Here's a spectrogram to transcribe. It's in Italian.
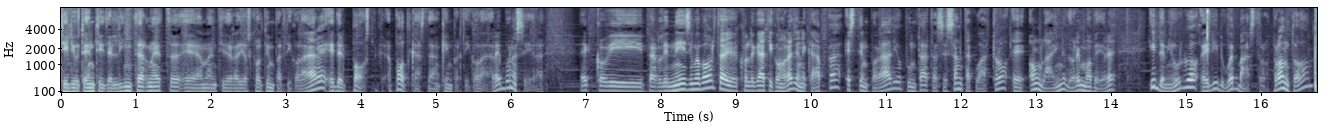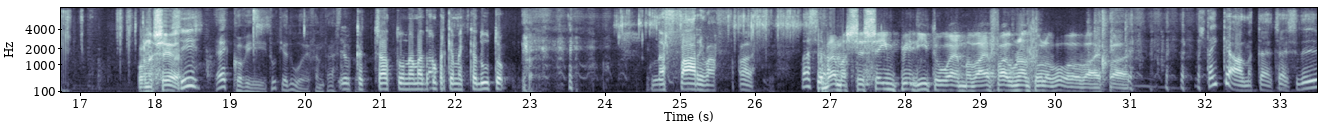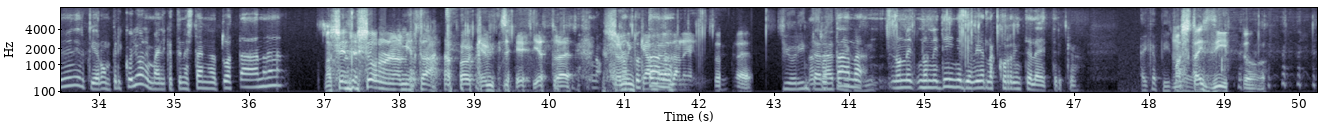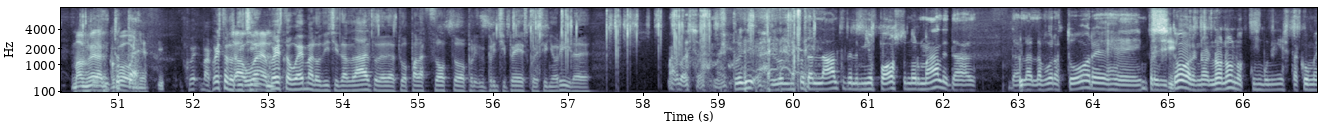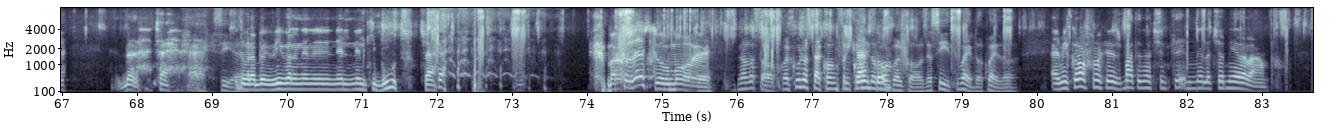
Gentili utenti dell'internet e amanti del radioascolto in particolare e del post, podcast anche in particolare, buonasera. Eccovi per l'ennesima volta collegati con Radio NK, estemporadio, puntata 64 e online dovremmo avere il Demiurgo ed il webmastro. Pronto? Buonasera. Sì, Eccovi, tutti e due, fantastico. io ho cacciato una madame perché mi è caduto un affare, va. Vabbè. Buonasera. Beh, ma se sei impedito, eh, ma vai a fare un altro lavoro, vai a fare. Stai calma te, cioè se devi venire qui a rompere i coglioni, meglio che te ne stai nella tua tana. Ma ce ne sono nella mia tana, porca miseria, cioè, No, sono in camera tana- da letto. Cioè. Più tana non è, non è degna di avere la corrente elettrica. Hai capito? Ma stai zitto, ma vergognati. Que- Ma questo lo, Ciao, dici, Wem. questo Wem lo dici dall'alto del tuo palazzotto pri- principesco e signorile? Ma te lo dico, lo dico dall'alto del mio posto normale, da, da la- lavoratore e imprenditore, no, no- non comunista come... beh, Cioè, Eh, sì, si eh. dovrebbe vivere nel, nel, nel kibbutz. Cioè, Ma cos'è sto rumore? Non lo so, qualcuno sta confricando Questo? con qualcosa. Sì, quello, quello. È il microfono che sbatte nella, cente- nella cerniera a lampo.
